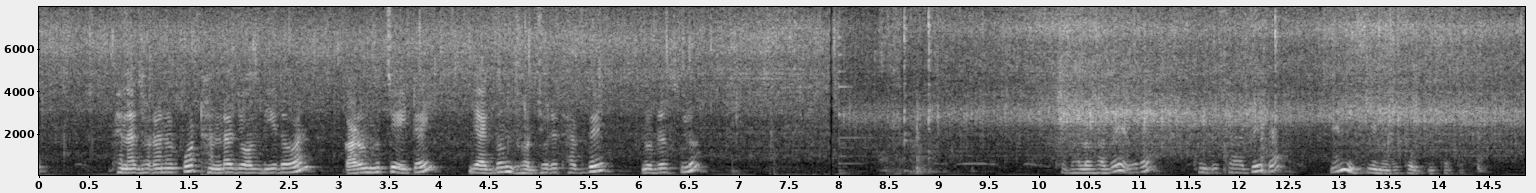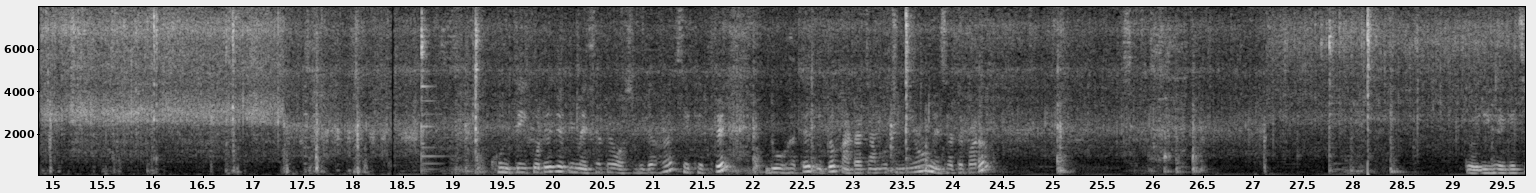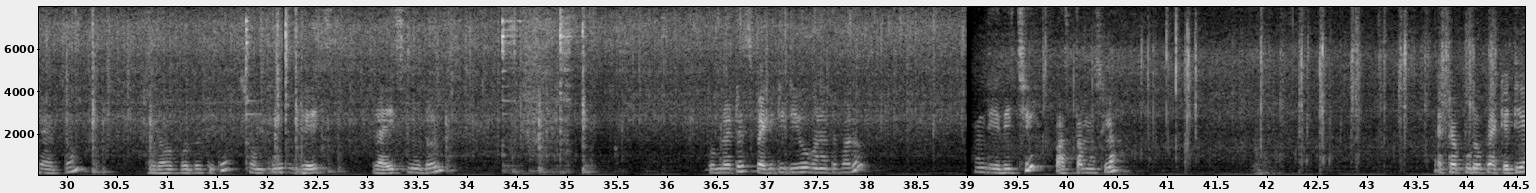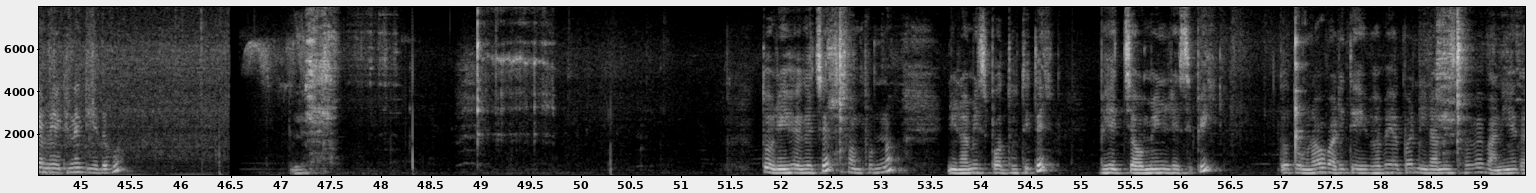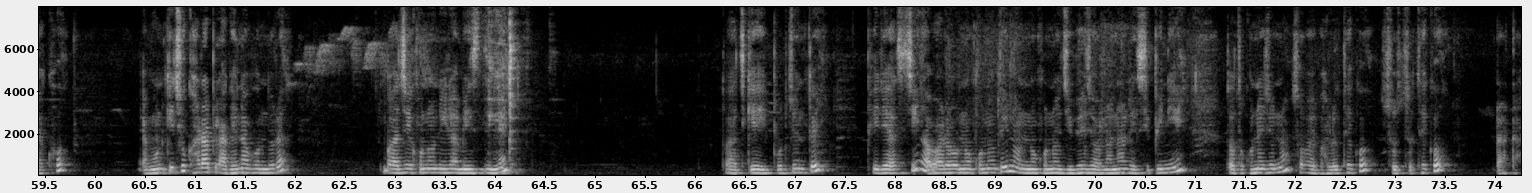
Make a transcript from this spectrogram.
ফেনা ঝরানোর পর ঠান্ডা জল দিয়ে দেওয়ার কারণ হচ্ছে এইটাই যে একদম ঝরঝরে থাকবে নুডলসগুলো। খুব ভালোভাবে এবারে খুঁটির সাহায্যে এটা মিশিয়ে নেব সবজির সাথে। খুন্তি করে যদি মেশাতে অসুবিধা হয়, সেক্ষেত্রে দু হাতে দুটো কাঁটা চামচ নিয়েও মেশাতে পারো। তৈরি হয়ে গেছে একদম ঘরোয়া পদ্ধতিতে। সম্পূর্ণ ভেজ রাইস নুডলস। তোমরা এটা স্প্যাগেটি দিয়েও বানাতে পারো। এখন দিয়ে দিচ্ছি পাস্তা মশলা। একটা পুরো প্যাকেটই আমি এখানে দিয়ে দেবো। তৈরি হয়ে গেছে সম্পূর্ণ নিরামিষ পদ্ধতিতে ভেজ চাউমিন রেসিপি তো তোমরাও বাড়িতে এইভাবে একবার নিরামিষভাবে বানিয়ে দেখো। এমন কিছু খারাপ লাগে না বন্ধুরা, বা যে কোনো নিরামিষ দিনে। তো আজকে এই পর্যন্তই, ফিরে আসছি আবার অন্য কোনো দিন, অন্য কোনো জিভে জলানা রেসিপি নিয়ে। ততক্ষণের জন্য সবাই ভালো থেকো, সুস্থ থেকো, টাটা।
